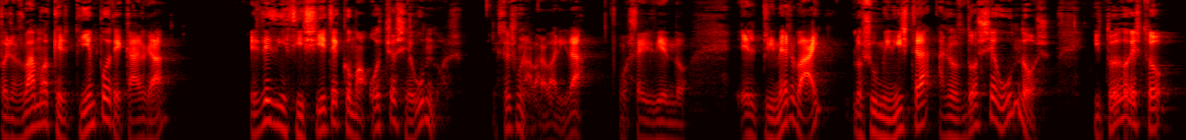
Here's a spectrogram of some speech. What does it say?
pues nos vamos que el tiempo de carga es de 17,8 segundos. Esto es una barbaridad, como estáis viendo. El primer byte lo suministra a los 2 segundos. Y todo esto,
